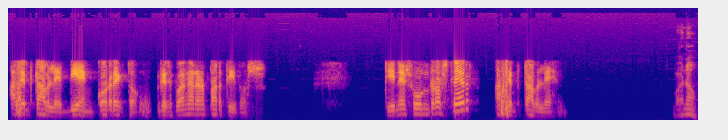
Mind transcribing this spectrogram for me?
aceptable, bien, correcto, que se puedan ganar partidos. Tienes un roster aceptable. Bueno,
